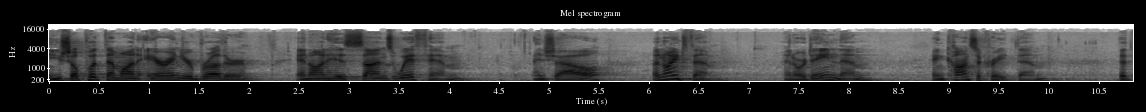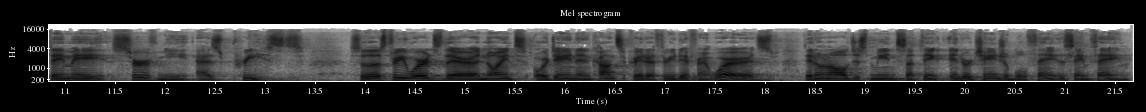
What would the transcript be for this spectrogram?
And you shall put them on Aaron your brother and on his sons with him, and shall anoint them and ordain them and consecrate them, that they may serve me as priests. So, those three words there anoint, ordain, and consecrate are three different words. They don't all just mean something interchangeable thing, the same thing.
